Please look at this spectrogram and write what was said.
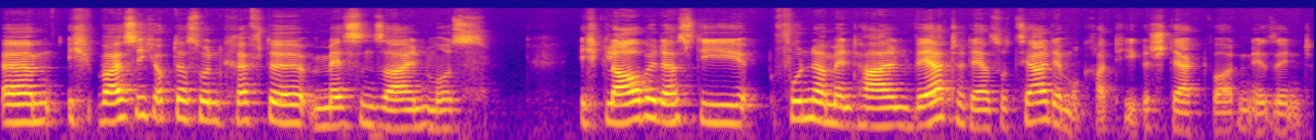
Ähm, ich weiß nicht, ob das so ein Kräftemessen sein muss. Ich glaube, dass die fundamentalen Werte der Sozialdemokratie gestärkt worden sind.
